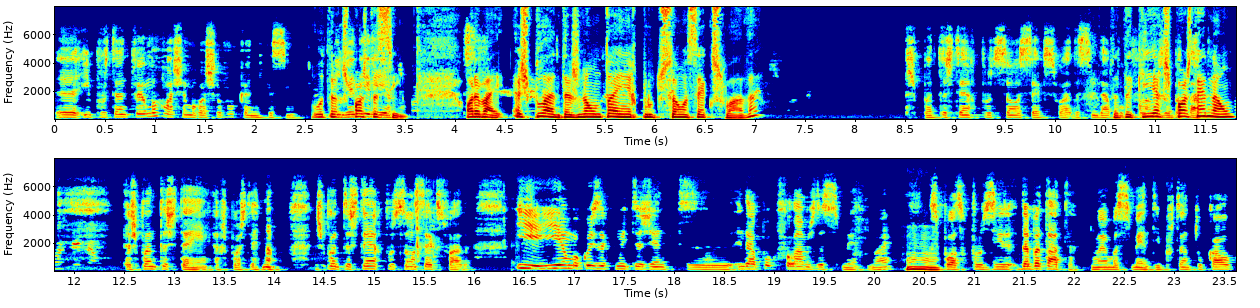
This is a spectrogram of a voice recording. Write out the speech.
uh, e portanto é uma rocha, é uma rocha vulcânica, sim. Outra Ninguém resposta, diria. sim. Ora sim. bem, as plantas não têm reprodução assexuada? As plantas têm reprodução assexuada, sim. Portanto, aqui a resposta é não. As plantas têm, a resposta é não. As plantas têm a reprodução sexuada. E aí é uma coisa que muita gente. Ainda há pouco falámos da semente, não é? Uhum. Se pode reproduzir da batata, não é uma semente, e portanto o cal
